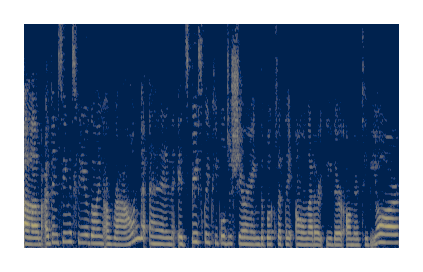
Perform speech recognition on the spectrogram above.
Um, I've been seeing this video going around and it's basically people just sharing the books that they own that are either on their TBR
